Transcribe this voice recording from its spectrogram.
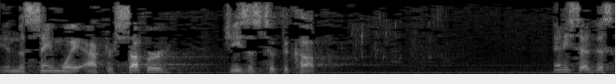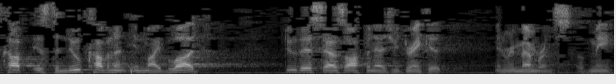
in the same way, after supper, Jesus took the cup. And he said, This cup is the new covenant in my blood. Do this as often as you drink it in remembrance of me.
